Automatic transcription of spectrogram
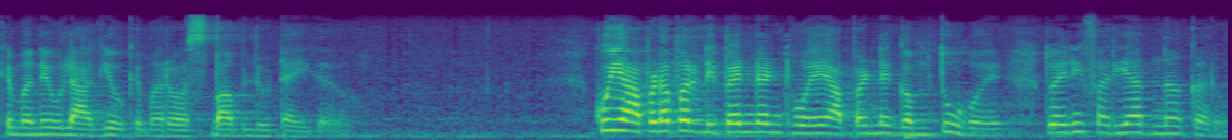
કે મને એવું લાગ્યું કે મારો અસબાબ લૂંટાઈ ગયો. કોઈ આપણા પર ડિપેન્ડન્ટ હોય, આપણને ગમતું હોય, તો એની ફરિયાદ ન કરો.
